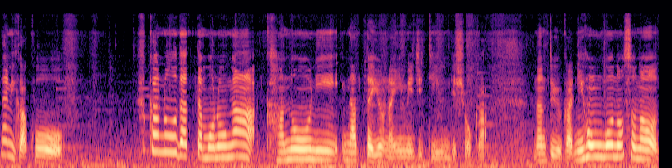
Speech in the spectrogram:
何かこう不可能だったものが可能になったようなイメージっていうんでしょうか。なんというか日本語のその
